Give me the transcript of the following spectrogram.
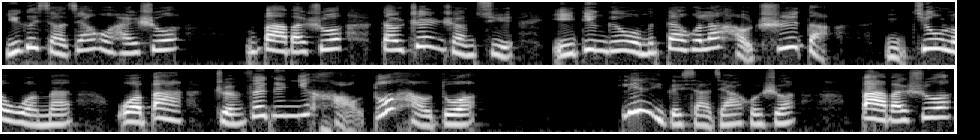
一个小家伙还说：“爸爸说到镇上去，一定给我们带回来好吃的。”你救了我们，我爸准分给你好多好多。另一个小家伙说：“爸爸说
